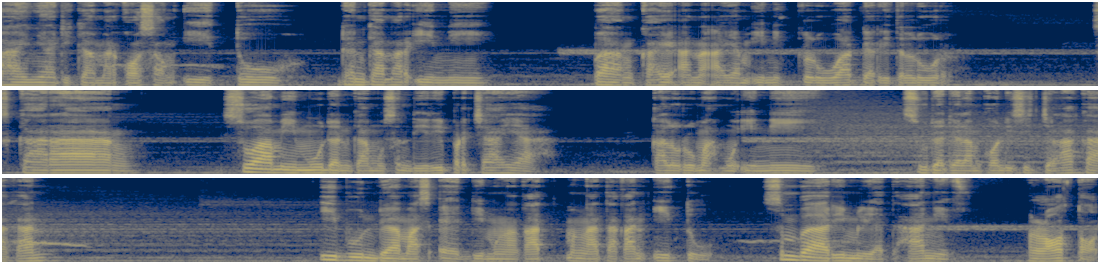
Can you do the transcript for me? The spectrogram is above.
Hanya di kamar kosong itu dan kamar ini, bangkai anak ayam ini keluar dari telur. Sekarang, suamimu dan kamu sendiri percaya kalau rumahmu ini sudah dalam kondisi celaka, kan? Ibunda Mas Edi mengakat, mengatakan itu sembari melihat Hanif melotot.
